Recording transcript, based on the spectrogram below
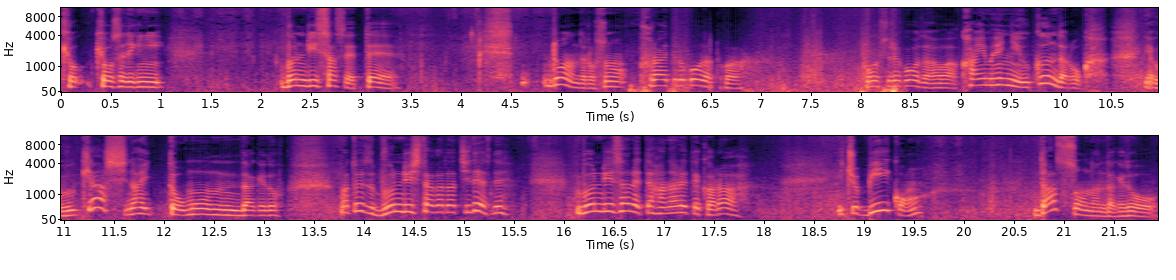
強制的に分離させて、どうなんだろう、そのフライトレコーダーとか、ボイスレコーダーは海面に浮くんだろうか。いや、浮きゃしないと思うんだけど、まあ、とりあえず分離した形でね、分離されて離れてから、一応ビーコン出すそうなんだけど、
